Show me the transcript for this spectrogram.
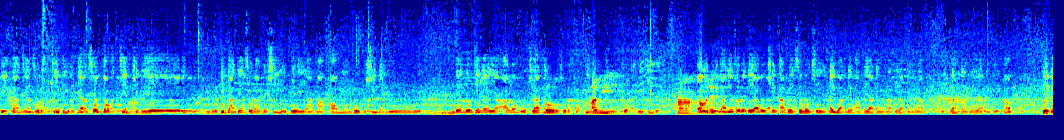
သီခံခြင်းဆိုတဲ့အကျင့်ဒီအမြတ်ဆုံးသောအကျင့်ဖြစ်တယ် တိတ်ကခြင်းဆိုတာမရှိရင်ဘယ်အရာမှအောင်မြင်ဖို့မရှိနိုင်ဘူးတဲ့သင်လိုချင်တဲ့အရာအလုံးကိုရနိုင်ဖို့ဆိုတာဟာတိတ်ဆိုတာအရေးကြီးတယ်ဟာအဲ့ဒီတိတ်ကခြင်းဆိုတဲ့တရားကိုချိန်ခံမယ်ဆိုလို့ရှိရင်နိဗ္ဗာန်တိုင်မှာမရနိုင်ဘူးလားမရနိုင်ဘူးလားရနိုင်တယ်ရနိုင်တယ်နော်တိတ်က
